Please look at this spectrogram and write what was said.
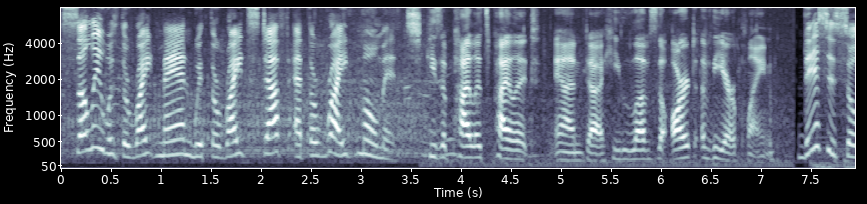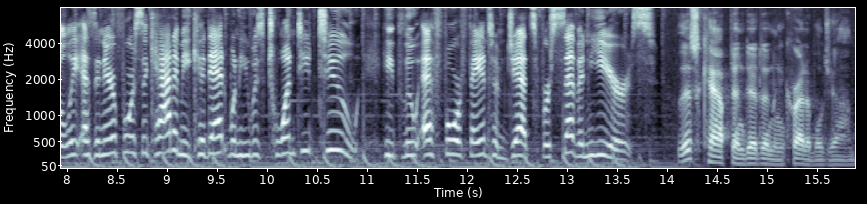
Sully was the right man with the right stuff at the right moment. He's a pilot's pilot, and uh, he loves the art of the airplane. This is Sully as an Air Force Academy cadet when he was 22. He flew F 4 Phantom jets for seven years. This captain did an incredible job.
